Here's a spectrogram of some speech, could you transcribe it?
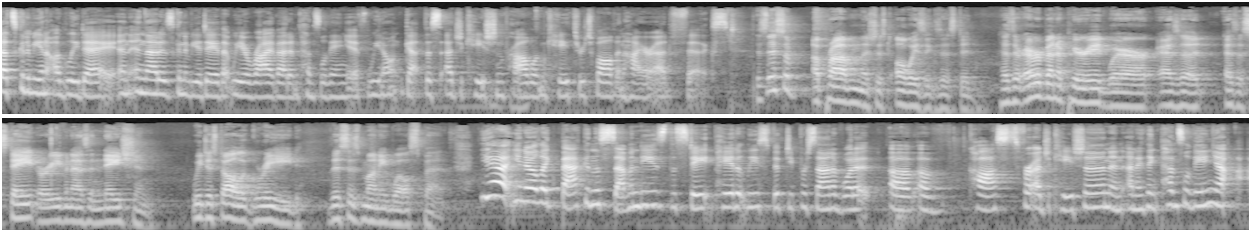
that's going to be an ugly day and, and that is going to be a day that we arrive at in pennsylvania if we don't get this education problem k through 12 and higher ed fixed is this a, a, problem that's just always existed has there ever been a period where as a as a state or even as a nation we just all agreed this is money well spent. Yeah, you know, like back in the 70s, the state paid at least 50% of what it of, of costs for education. And, and I think Pennsylvania,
